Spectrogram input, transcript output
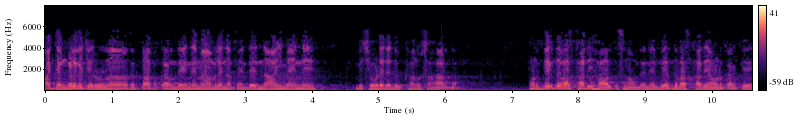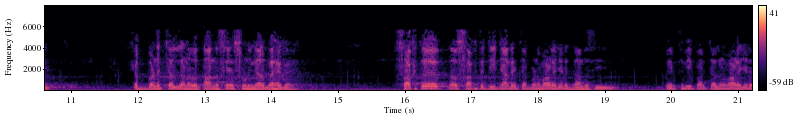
ਆ ਜੰਗਲ ਵਿੱਚ ਰੁਲਣਾ ਤੇ ਤਪ ਕਰਨ ਦੇ ਇੰਨੇ ਮਾਮਲੇ ਨਾ ਪੈਂਦੇ, ਨਾ ਹੀ ਮੈਂ ਇੰਨੇ ਵਿਛੋੜੇ ਦੇ ਦੁੱਖਾਂ ਨੂੰ ਸਹਾਰਦਾ। ਹੁਣ ਬਿਰਧ ਅਵਸਥਾ ਦੀ ਹਾਲਤ ਸੁਣਾਉਂਦੇ ਨੇ। ਬਿਰਧ ਅਵਸਥਾ ਦੇ ਆਉਣ ਕਰਕੇ ਚੱਬਣ ਚੱਲਣ ਰਤਨ ਸੇ ਸੁਣੀਆਂ ਬਹਿ ਗਏ। ਸਖਤ ਸਖਤ ਚੀਜ਼ਾਂ ਦੇ ਚੱਬਣ ਵਾਲੇ ਜਿਹੜੇ ਦੰਦ ਸੀ, ਪ੍ਰਿਥਵੀ ਪਰ ਚੱਲਣ ਵਾਲੇ ਜਿਹੜੇ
